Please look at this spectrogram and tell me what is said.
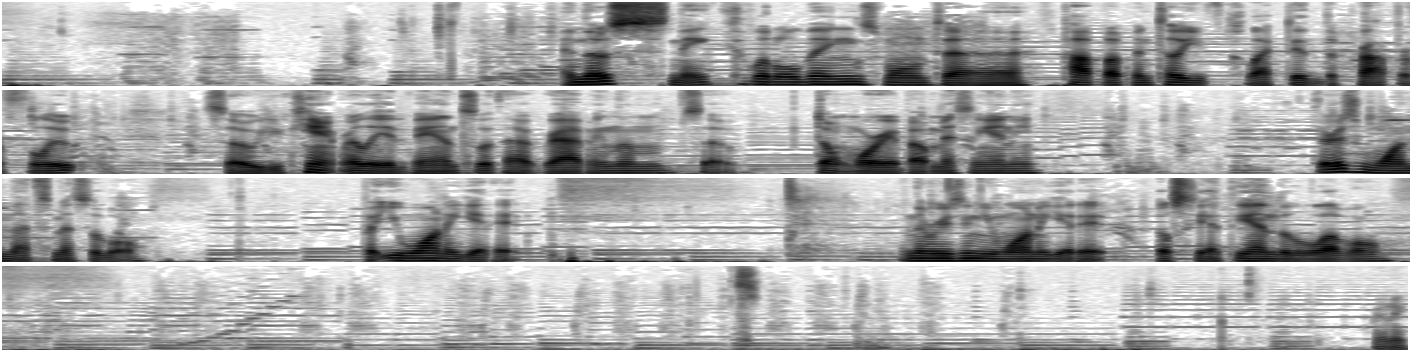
And those snake little things won't uh, pop up until you've collected the proper flute. So you can't really advance without grabbing them, so don't worry about missing any. There is one that's missable, but you want to get it. And the reason you want to get it, you'll see at the end of the level. I'm gonna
